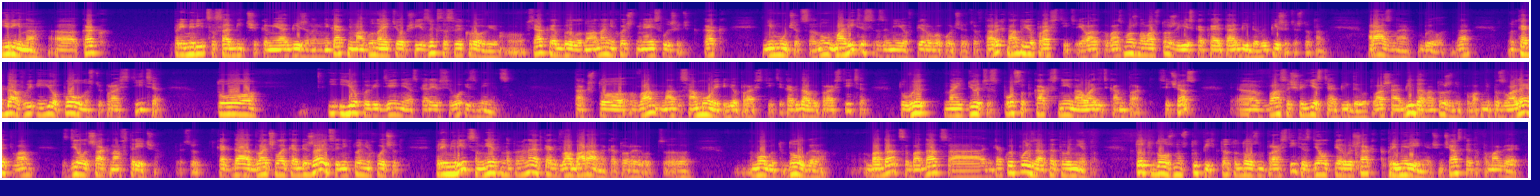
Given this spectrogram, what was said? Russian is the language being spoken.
Ирина, э, как примириться с обидчиками и обиженными? Никак не могу найти общий язык со свекровью. Всякое было, но она не хочет меня и слышать. Как не мучиться? Ну, молитесь за нее в первую очередь. Во-вторых, надо ее простить. И, возможно, у вас тоже есть какая-то обида. Вы пишете, что там разное было. Да? Вот когда вы ее полностью простите, то и ее поведение, скорее всего, изменится. Так что вам надо самой ее простить. И когда вы простите, то вы найдете способ, как с ней наладить контакт. Сейчас э, у вас еще есть обиды. Вот ваша обида, она тоже не, не позволяет вам сделать шаг навстречу. То есть, вот, когда два человека обижаются, и никто не хочет примириться, мне это напоминает как два барана, которые вот, э, могут долго бодаться, бодаться, а никакой пользы от этого нет. Кто-то должен уступить, кто-то должен простить и сделать первый шаг к примирению. Очень часто это помогает.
